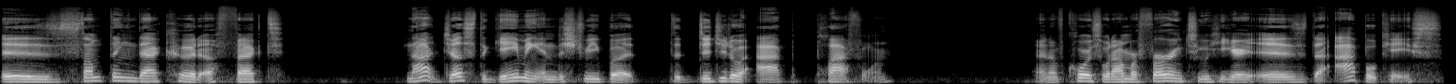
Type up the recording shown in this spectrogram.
is something that could affect not just the gaming industry, but the digital app platform. And of course, what I'm referring to here is the Apple case.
